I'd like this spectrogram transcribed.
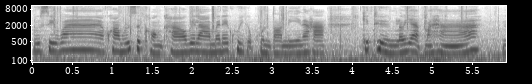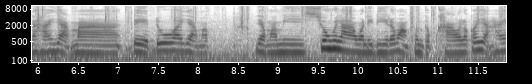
ดูซิว่าความรู้สึกของเขาเวลาไม่ได้คุยกับคุณตอนนี้นะคะ คิดถึงแล้วอยากมาหานะคะ อยากมาเดทด้วยอยากมา อยากมามีช่วงเวลาวันดีๆ ระหว่างคุณกับเขา แล้วก็อยากให้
